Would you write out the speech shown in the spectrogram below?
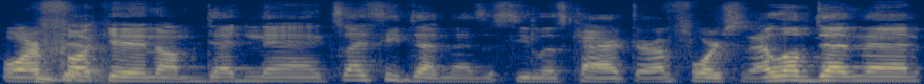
or yeah. fucking um Deadman. Because I see Deadman as a C list character. Unfortunately, I love Deadman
